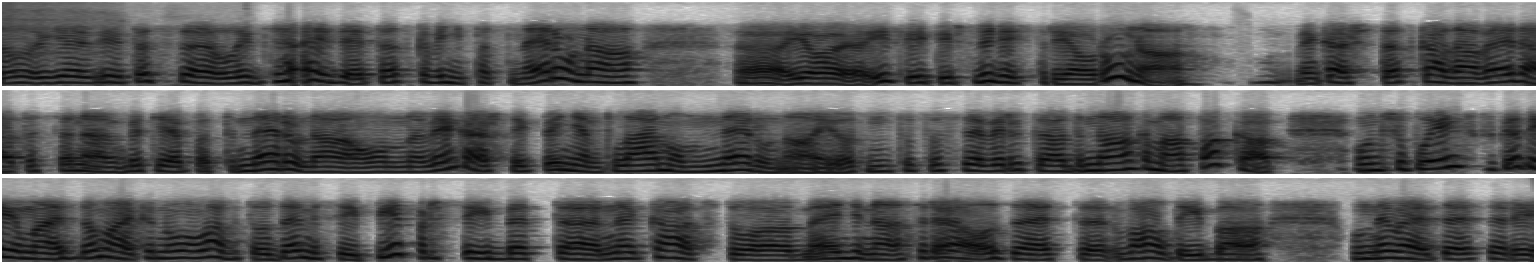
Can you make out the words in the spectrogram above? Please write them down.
nu, ja, ja tas līdz aiziet, tas, ka viņi pat nerunā, uh, jo izglītības ministri jau runā. Vienkārši tas, kādā veidā tas sanāk, bet ja pat nerunā un vienkārši tiek pieņemt lēmumu nerunājot, nu, tad tas jau ir tāda nākamā pakāpe. Un Šuplīnskas gadījumā es domāju, ka, nu, labi, to demisiju pieprasīja, bet uh, nekāds to mēģinās realizēt valdībā un nevajadzēs arī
